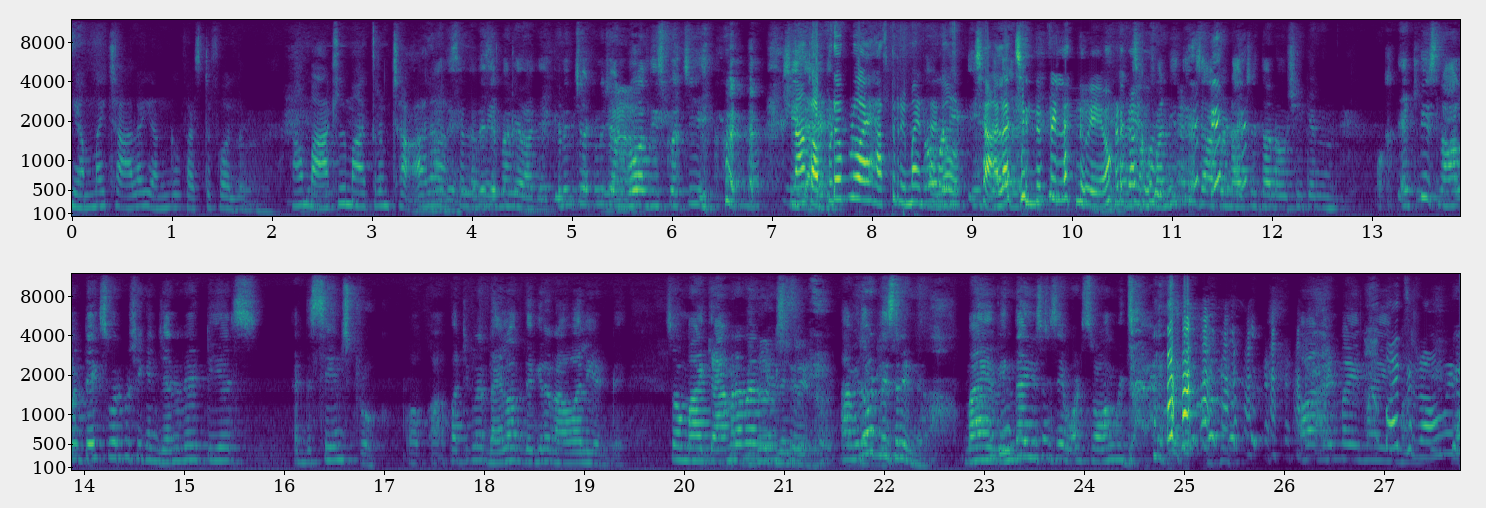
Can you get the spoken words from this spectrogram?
ఈ అమ్మాయి చాలా యంగ్ ఫస్ట్ ఆఫ్ ఆల్ ఆ మాటలు మాత్రం చాలా అసలు అదే చెప్పాను కదా అది ఎక్కడి నుంచి ఎక్కడి నుంచి అనుభవాలు తీసుకొచ్చి నాకు. అప్పుడప్పుడు I have to remind hello చాలా నువ్వు యాక్చువల్లీ తను షీ కెన్ అట్లీస్ట్ నాలుగు టేక్స్ వరకు she can generate tears at the same stroke particular dialogue దగ్గర రావాలి అంటే. So my cameraman Without listening. Without listening my Vinda used to say what's wrong with What's wrong with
